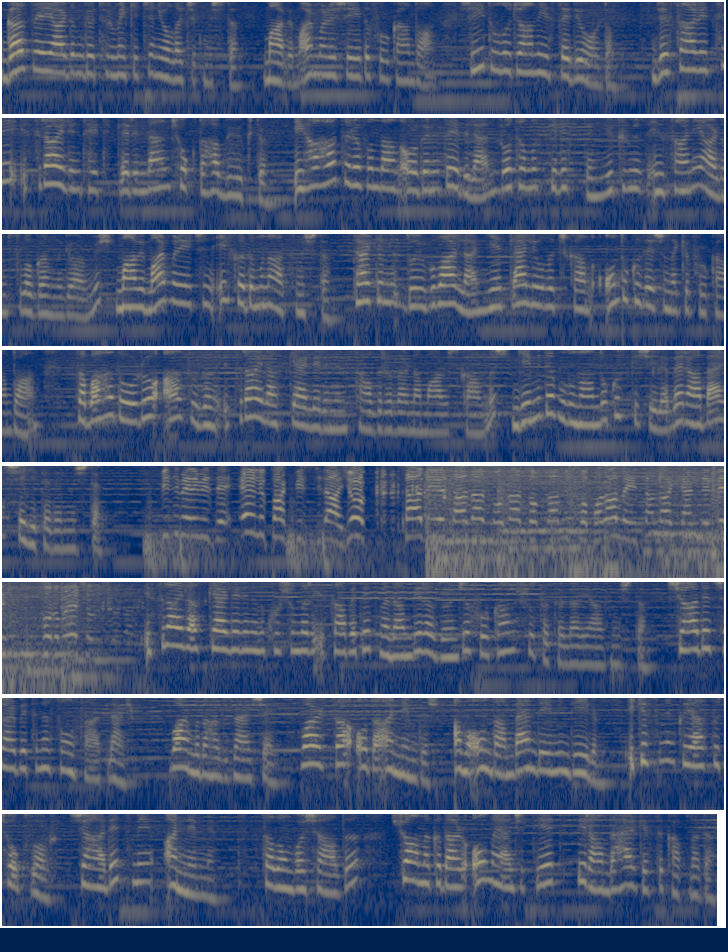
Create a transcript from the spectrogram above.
Gazze'ye yardım götürmek için yola çıkmıştı. Mavi Marmara şehidi Furkan Doğan. Şehit olacağını hissediyordu. Cesareti İsrail'in tehditlerinden çok daha büyüktü. İHA tarafından organize edilen Rotamız Filistin, Yükümüz İnsani Yardım sloganını görmüş, Mavi Marmara için ilk adımını atmıştı. Tertemiz duygularla, niyetlerle yola çıkan 19 yaşındaki Furkan Doğan, sabaha doğru ansızın İsrail askerlerinin saldırılarına maruz kalmış, gemide bulunan 9 kişiyle beraber şehit edilmişti. Bizim elimizde en ufak bir silah yok. Sadece sağdan soldan toplanmış sopalarla insanlar kendilerini korumaya çalışıyorlar. İsrail askerlerinin kurşunları isabet etmeden biraz önce Furkan şu satırları yazmıştı. Şehadet şerbetine son saatler. Var mı daha güzel şey? Varsa o da annemdir. Ama ondan ben de emin değilim. İkisinin kıyası çok zor. Şehadet mi, annem mi? Salon boşaldı. Şu ana kadar olmayan ciddiyet bir anda herkesi kapladı.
